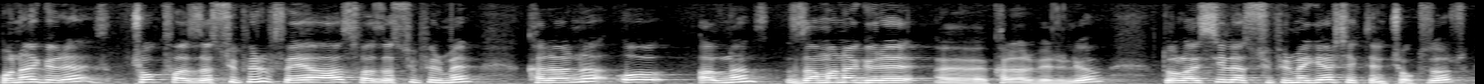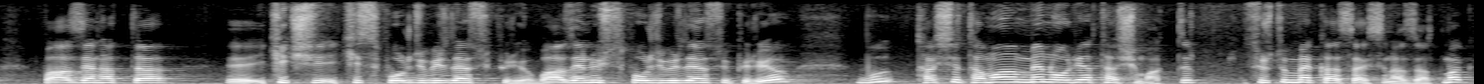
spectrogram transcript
Ona göre çok fazla süpürüp veya az fazla süpürme kararına o alınan zamana göre e, karar veriliyor. Dolayısıyla süpürme gerçekten çok zor. Bazen hatta e, iki kişi, iki sporcu birden süpürüyor. Bazen üç sporcu birden süpürüyor. Bu taşı tamamen oraya taşımaktır. Sürtünme kas sayısını azaltmak.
